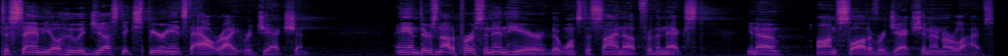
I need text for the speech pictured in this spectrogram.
to Samuel who had just experienced outright rejection. And there's not a person in here that wants to sign up for the next, you know, onslaught of rejection in our lives.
